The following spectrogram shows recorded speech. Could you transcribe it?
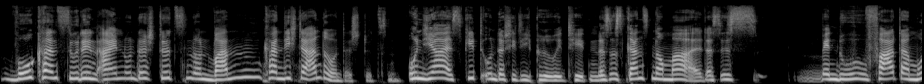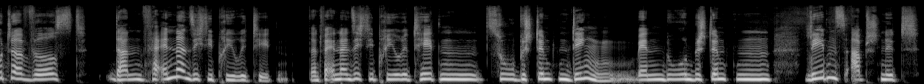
wo kannst du den einen unterstützen und wann kann dich der andere unterstützen? Und ja, es gibt unterschiedliche Prioritäten. Das ist ganz normal. Das ist, wenn du Vater, Mutter wirst, dann verändern sich die Prioritäten. Dann verändern sich die Prioritäten zu bestimmten Dingen. Wenn du einen bestimmten Lebensabschnitt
